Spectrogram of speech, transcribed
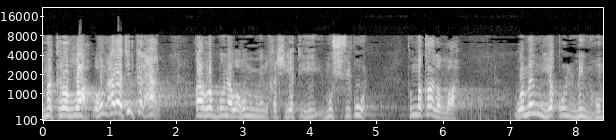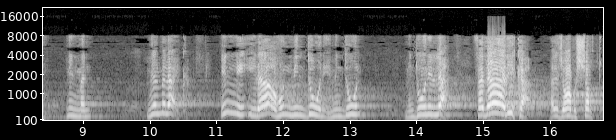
مكر الله وهم على تلك الحال. قال ربنا وهم من خشيته مشفقون. ثم قال الله ومن يقل منهم من من؟ من الملائكة. إني إله من دونه من دون من دون الله. فذلك هذا جواب الشرط.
